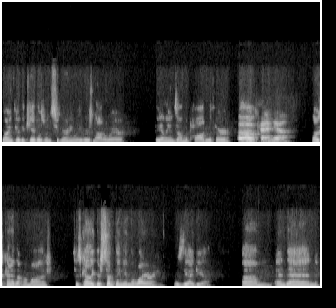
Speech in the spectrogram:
going through the cables when Sigourney Weaver's not aware. The alien's on the pod with her. Oh, was kind okay. of Yeah. that was kind of the homage. So it's kind of like there's something in the wiring was the idea. Um, and then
